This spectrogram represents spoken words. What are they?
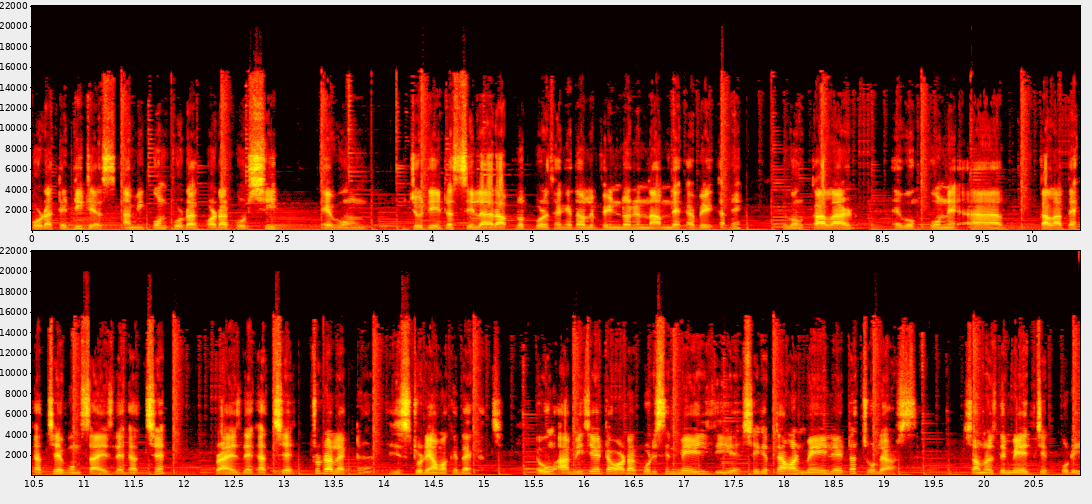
প্রোডাক্টের ডিটেলস আমি কোন প্রোডাক্ট অর্ডার করছি এবং যদি এটা সেলার আপলোড করে থাকে তাহলে ভেন্ডরের নাম দেখাবে এখানে এবং কালার এবং কোন কালার দেখাচ্ছে এবং সাইজ দেখাচ্ছে প্রাইস দেখাচ্ছে টোটাল একটা হিস্টোরি আমাকে দেখাচ্ছে। এবং আমি যে এটা অর্ডার করেছি মেইল দিয়ে, সেক্ষেত্রে আমার মেইলে এটা চলে আসছে। আমরা যদি মেইল চেক করি,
